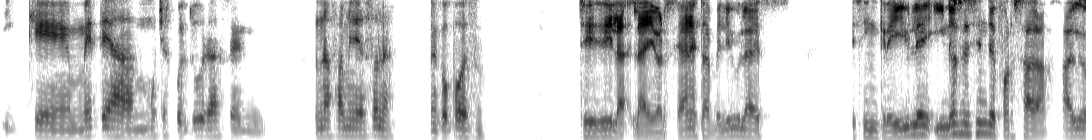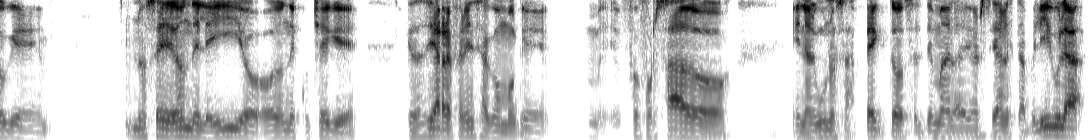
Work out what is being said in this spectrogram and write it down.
y que mete a muchas culturas en una familia sola. Me copó eso. Sí, sí, la, diversidad en esta película es, es, increíble y no se siente forzada. Algo que no sé de dónde leí o, dónde escuché que, que, se hacía referencia como que eh, fue forzado en algunos aspectos el tema de la diversidad en esta película.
